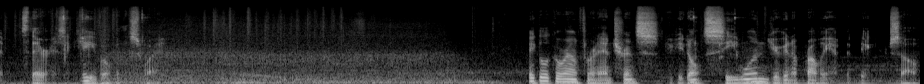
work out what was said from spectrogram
It's there is a cave over this way. Take a look around for an entrance. If you don't see one, you're going to probably have to dig yourself.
